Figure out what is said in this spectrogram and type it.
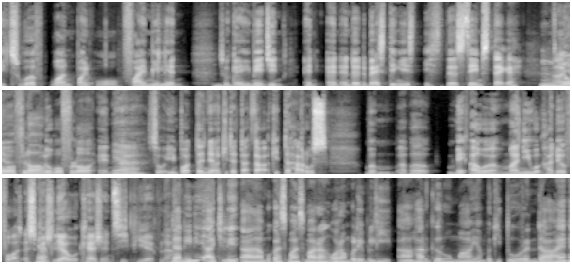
it's worth 1.05 million. So can you imagine and and and the, the best thing is is the same stack eh Hmm, Ah, lower yeah. floor. lower floor and Yeah. uh, so important yang kita tak tak kita harus mem, apa make our money work harder for us especially our cash and CPF lah Dan ini actually uh, bukan sembarang-sembarang orang boleh beli uh, harga rumah yang begitu rendah eh.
